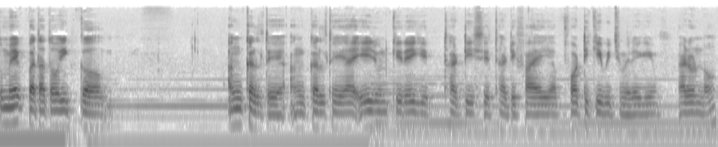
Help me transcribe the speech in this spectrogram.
तो मैं एक बताता हूँ, एक अंकल थे अंकल थे या एज उनकी रहेगी थर्टी से थर्टी फाइव या फोर्टी के बीच में रहेगी आई डोंट नो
